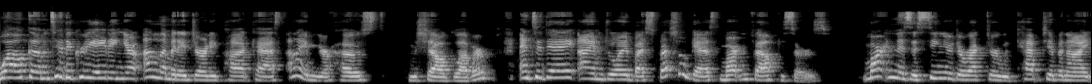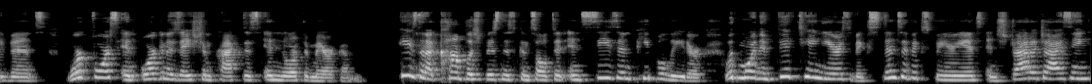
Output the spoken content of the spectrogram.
Welcome to the Creating Your Unlimited Journey podcast. I am your host, Michelle Glover, and today I am joined by special guest Martin Valkysers. Martin is a senior director with Capgemini Invent's, workforce and organization practice in North America. He's an accomplished business consultant and seasoned people leader with more than 15 years of extensive experience in strategizing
